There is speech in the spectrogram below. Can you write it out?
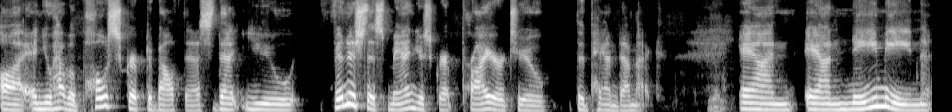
uh, and you have a postscript about this, that you finished this manuscript prior to the pandemic. Yes. and and naming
